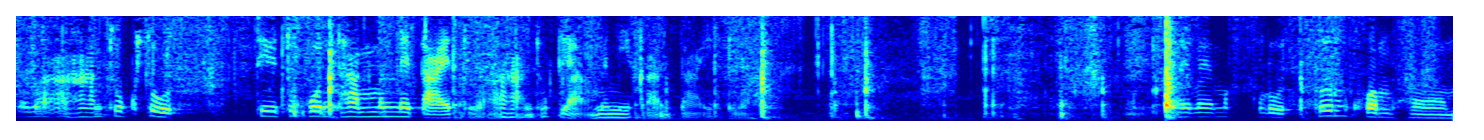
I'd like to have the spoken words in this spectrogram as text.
แต่ว่าอาหารทุกสูตรที่ทุกคนทำมันไม่ตายตัว อาหารทุกอย่างไม่มีการตายตัวใส่ใบมะกรูดเพิ่มความหอม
